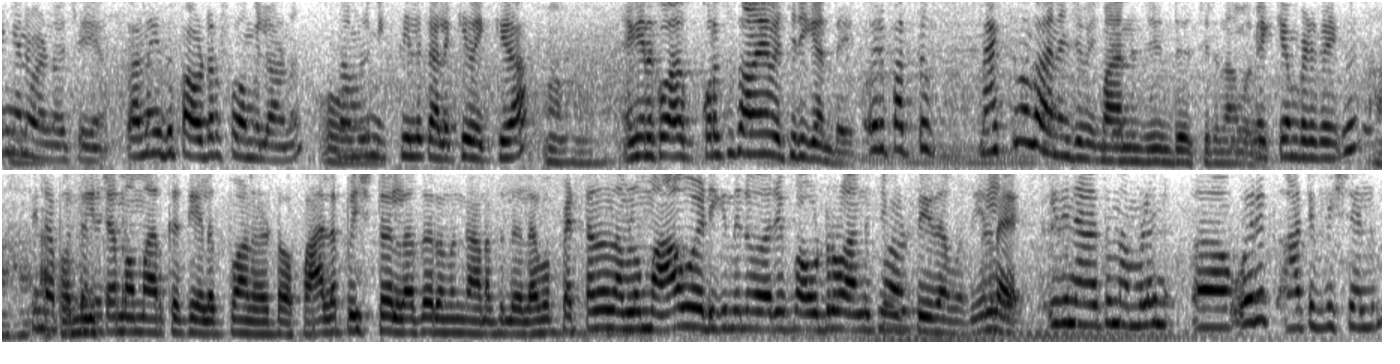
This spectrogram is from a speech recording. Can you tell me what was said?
എങ്ങനെ വേണോ ചെയ്യാം. കാരണം ഇത് പൗഡർ ഫോമിലാണ് നമ്മൾ മിക്സിയിൽ കലക്കി വെക്കുക. എങ്ങനെ കുറച്ച് സമയം വെച്ചിരിക്കണ്ടേ? ഒരു പത്ത് മാക്സിമം പതിനഞ്ച് മിനിറ്റ് പതിനഞ്ച് മിനിറ്റ് വെച്ചിരുന്നാൽ മതി. വെക്കുമ്പോഴത്തേക്ക് പിന്നെ അപ്പൊ വീട്ടമ്മമാർക്കൊക്കെ എളുപ്പമാണ് കേട്ടോ. പാലപ്പം ഇഷ്ടമല്ലാത്തവരൊന്നും കാണത്തില്ലല്ലോ. അപ്പൊ പെട്ടെന്ന് നമ്മൾ മാവ് അടിക്കുന്നതിന് പകരം പൗഡർ വാങ്ങിച്ച് മിക്സ് ചെയ്താൽ മതി അല്ലേ? ഇതിനകത്ത് നമ്മൾ ഒരു ആർട്ടിഫിഷ്യലും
